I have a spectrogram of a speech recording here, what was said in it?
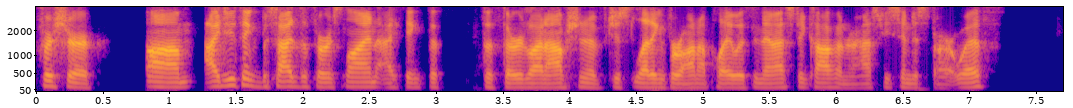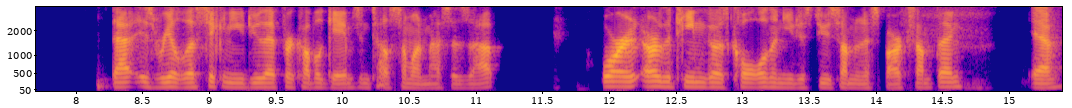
for sure. Um, I do think besides the first line, I think the the third line option of just letting Vrana play with Namestnikov and Rasmussen to start with, that is realistic, and you do that for a couple games until someone messes up, or or the team goes cold and you just do something to spark something. yeah,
